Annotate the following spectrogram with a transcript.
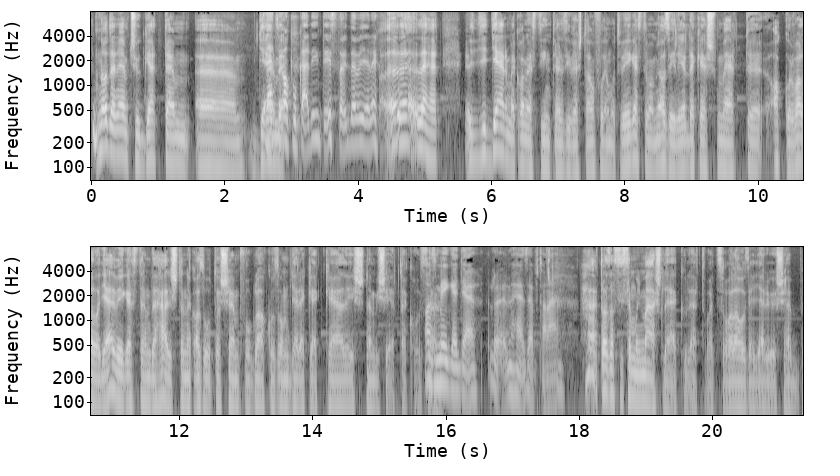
Na, de nem csüggettem ö, gyermek... Lehet, hogy apukád intézte, hogy ne vegyenek fel. Le, lehet. Gyermek aneszt intenzíves tanfolyamot végeztem, ami azért érdekes, mert akkor valahogy elvégeztem, de hál' Istennek azóta sem foglalkozom gyerekekkel, és nem is értek hozzá. Az még egyel nehezebb talán. Hát az azt hiszem, hogy más lelkület, vagy szóval ahhoz egy erősebb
